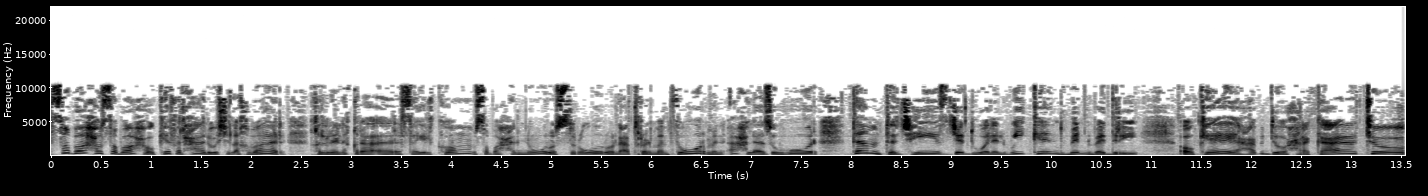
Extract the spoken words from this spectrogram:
صباح وصباح وكيف الحال؟ وش الأخبار؟ خلونا نقرأ رسائلكم. صباح النور والسرور والعطر المنثور من أحلى زهور تم تجهيز جدول ال weekend من بدري. okay يا عبدو حركاته.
